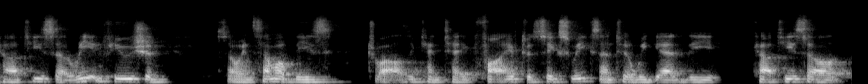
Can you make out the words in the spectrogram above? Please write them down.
CAR T cell reinfusion. So in some of these trials, it can take five to six weeks until we get the CAR T cell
